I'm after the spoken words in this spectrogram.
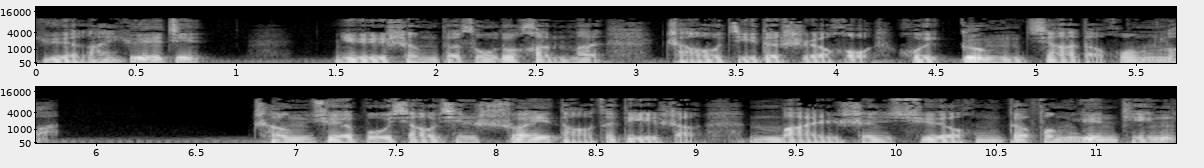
越来越近。女生的速度很慢，着急的时候会更加的慌乱。程雪不小心摔倒在地上，满身血红的冯运婷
